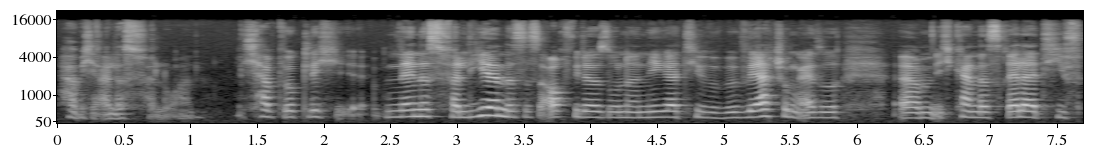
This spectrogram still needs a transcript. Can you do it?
habe ich alles verloren. Ich habe wirklich, nenne es verlieren, das ist auch wieder so eine negative Bewertung. Also ähm, ich kann das relativ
